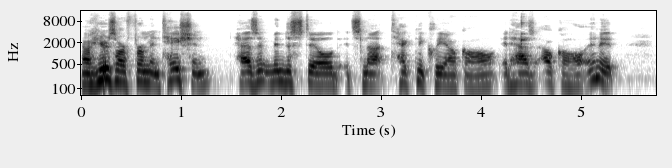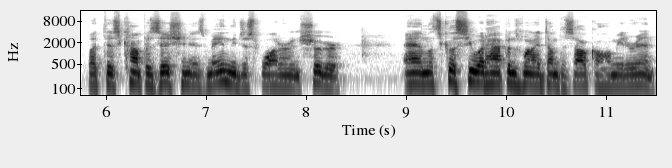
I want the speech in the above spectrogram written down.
Now here's our fermentation. Hasn't been distilled, it's not technically alcohol. It has alcohol in it, but this composition is mainly just water and sugar. And let's go see what happens when I dump this alcohol meter in.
